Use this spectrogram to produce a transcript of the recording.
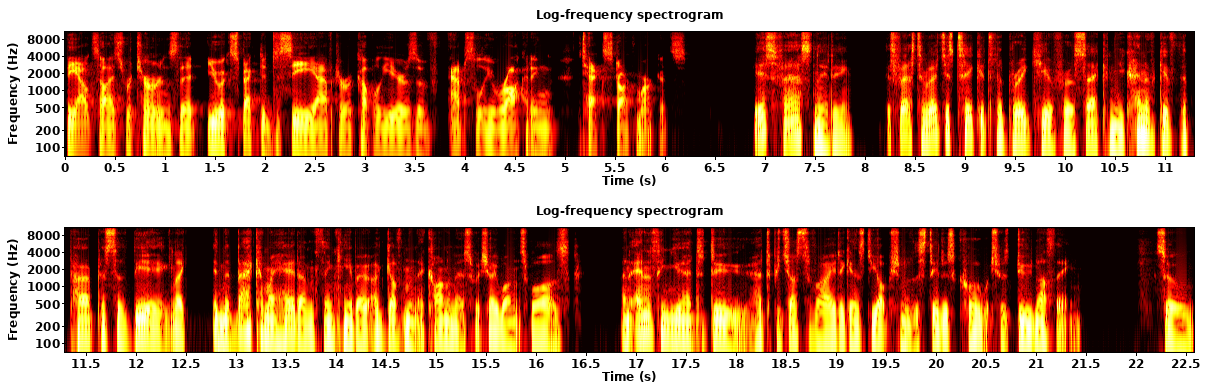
the outsized returns that you expected to see after a couple years of absolutely rocketing tech stock markets. It's fascinating. It's fascinating. Let's just take it to the break here for a second. You kind of give the purpose of being. Like in the back of my head, I'm thinking about a government economist, which I once was, and anything you had to do had to be justified against the option of the status quo, which was do nothing. So,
